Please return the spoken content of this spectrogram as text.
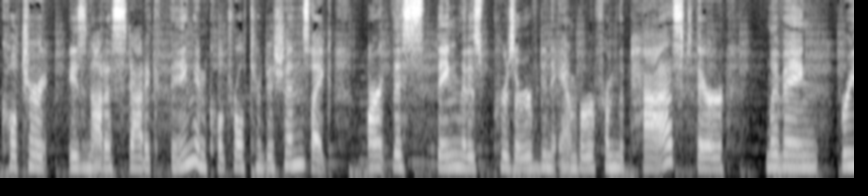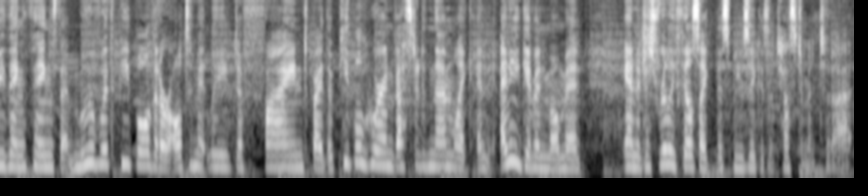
culture is not a static thing and cultural traditions like aren't this thing that is preserved in amber from the past. They're living, breathing things that move with people that are ultimately defined by the people who are invested in them, like in any given moment. And it just really feels like this music is a testament to that.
